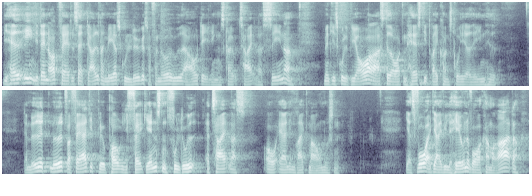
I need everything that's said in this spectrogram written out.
Vi havde egentlig den opfattelse, at det aldrig mere skulle lykkes at få noget ud af afdelingen, skrev Tejler senere, men de skulle blive overrasket over den hastigt rekonstruerede enhed. Da mødet, mødet var færdigt, blev Paul Falk Jensen fuldt ud af Tejlers og Erling Ræk Magnussen. Jeg svor, at jeg ville hævne vores kammerater,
